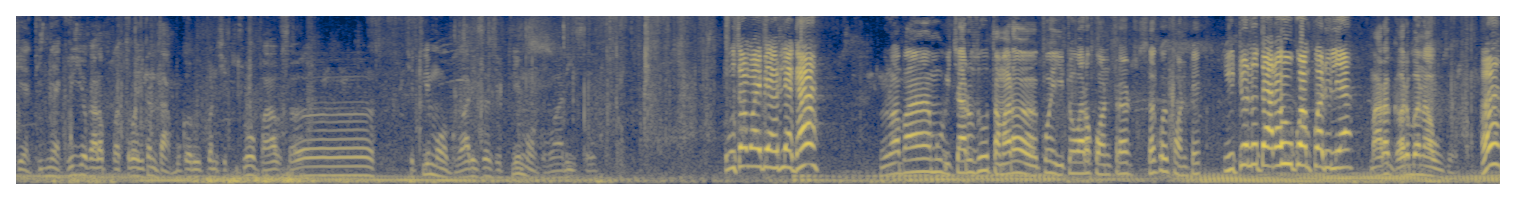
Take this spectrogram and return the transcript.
ઘેરથી જ નીકળી ગયો કાલો પત્રો છે ધાબુ કરવું પણ કેટલો ભાવ છે? કેટલી મોંઘવારી છે કેટલી મોંઘવારી છે? તું સમય બે એટલે ગા? હું વિચારું છું તમારો કોઈ ઈટો વાળો કોન્ટ્રાક્ટ છે કોઈ કોન્ટેક્ટ ઈટોનું તારે શું કામ પડ્યું લે મારા ઘર બનાવવું છે. હા?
